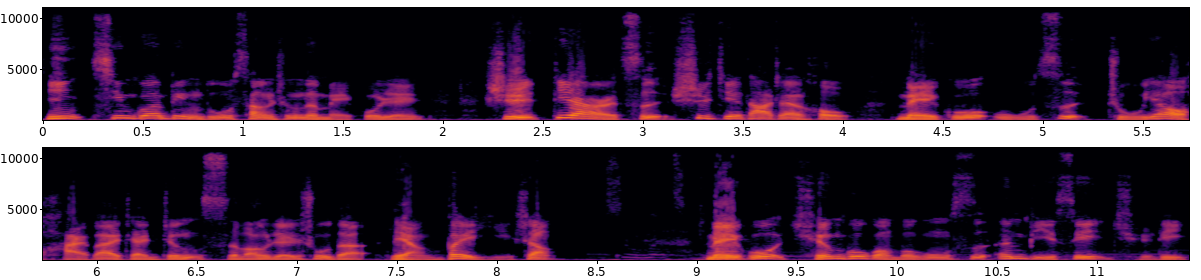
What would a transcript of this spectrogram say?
因新冠病毒丧生的美国人是第二次世界大战后美国五次主要海外战争死亡人数的两倍以上。美国全国广播公司 NBC 举例，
